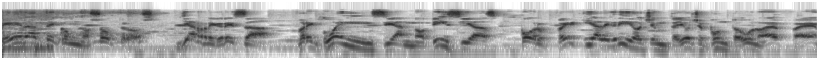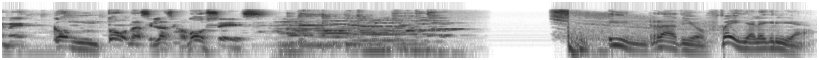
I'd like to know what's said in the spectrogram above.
Quédate con nosotros. Ya regresa Frecuencia Noticias por Fe y Alegría 88.1 FM con todas las voces. En Radio Fe y Alegría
